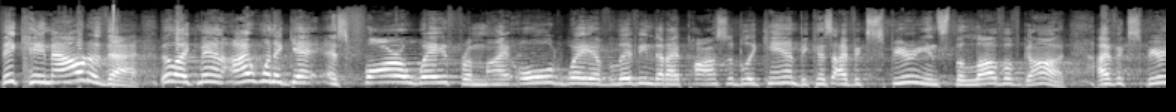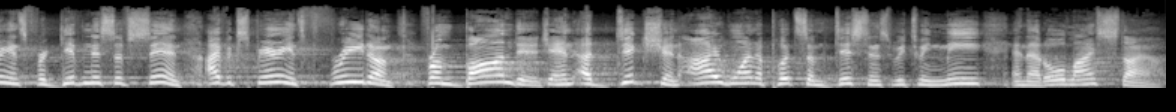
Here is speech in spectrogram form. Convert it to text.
They came out of that. They're like, man, I want to get as far away from my old way of living that I possibly can because I've experienced the love of God. I've experienced forgiveness of sin. I've experienced freedom from bondage and addiction. I want to put some distance between me and that old lifestyle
